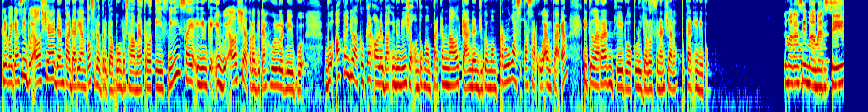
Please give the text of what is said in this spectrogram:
Terima kasih Ibu Elsha dan Pak Daryanto sudah bergabung bersama Metro TV. Saya ingin ke Ibu Elsha terlebih dahulu nih Bu. Bu, apa yang dilakukan oleh Bank Indonesia untuk memperkenalkan dan juga memperluas pasar UMKM di gelaran G20 Jalur Finansial pekan ini Bu? Terima kasih Mbak Mercy.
